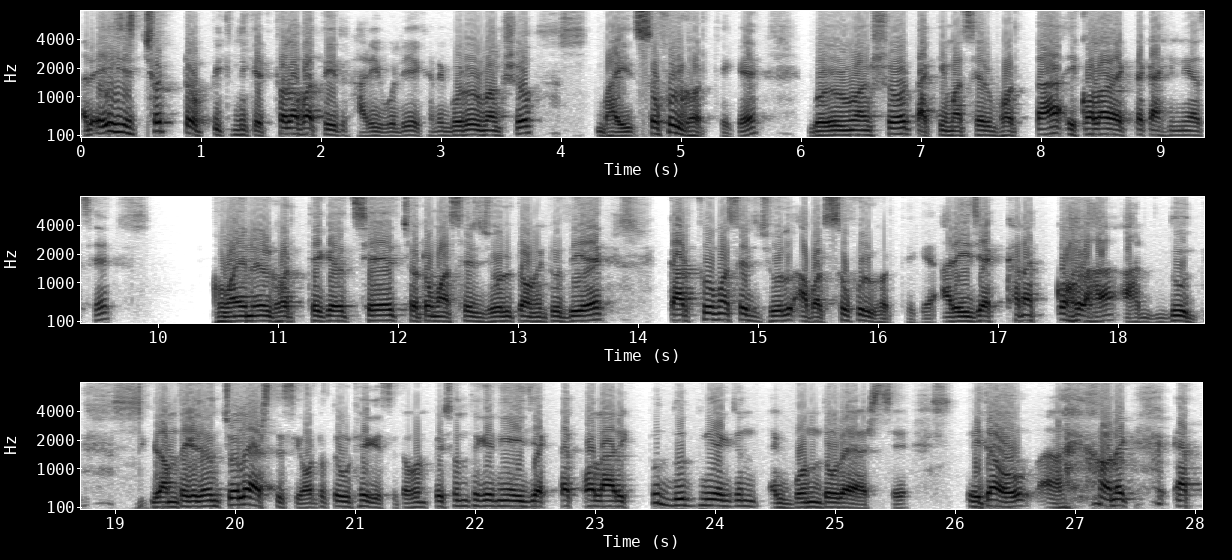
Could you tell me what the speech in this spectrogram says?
আর এই যে ছোট্ট পিকনিকের ঠোলাপাতির হাড়ি বলি, এখানে গরুর মাংস, ভাই সফুর ঘর থেকে। গরুর মাংস, টাকি মাছের ভর্তা, এই কলার একটা কাহিনী আছে। হুমায়ুনের ঘর থেকে হচ্ছে ছোট মাছের ঝোল, টমেটো দিয়ে কার্ফু মাছের ঝোল আবার সফুর ঘর থেকে। আর এই যে একখানা কলা আর দুধ, গ্রাম থেকে যখন চলে আসতেছি, অটোতে উঠে গেছি, তখন পেছন থেকে নিয়ে এই যে একটা কলা আর একটু দুধ নিয়ে একজন, এক বোন দৌড়ে আসছে। এটাও অনেক, এত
